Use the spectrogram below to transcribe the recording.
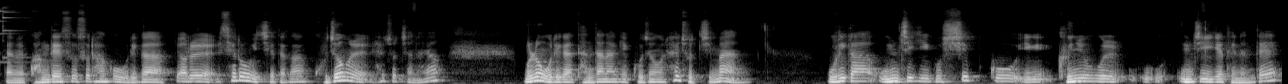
그다음에 광대 수술하고 우리가 뼈를 세로 위치에다가 고정을 해줬잖아요. 물론 우리가 단단하게 고정을 해줬지만 우리가 움직이고 씹고 이 근육을 우- 움직이게 되는데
